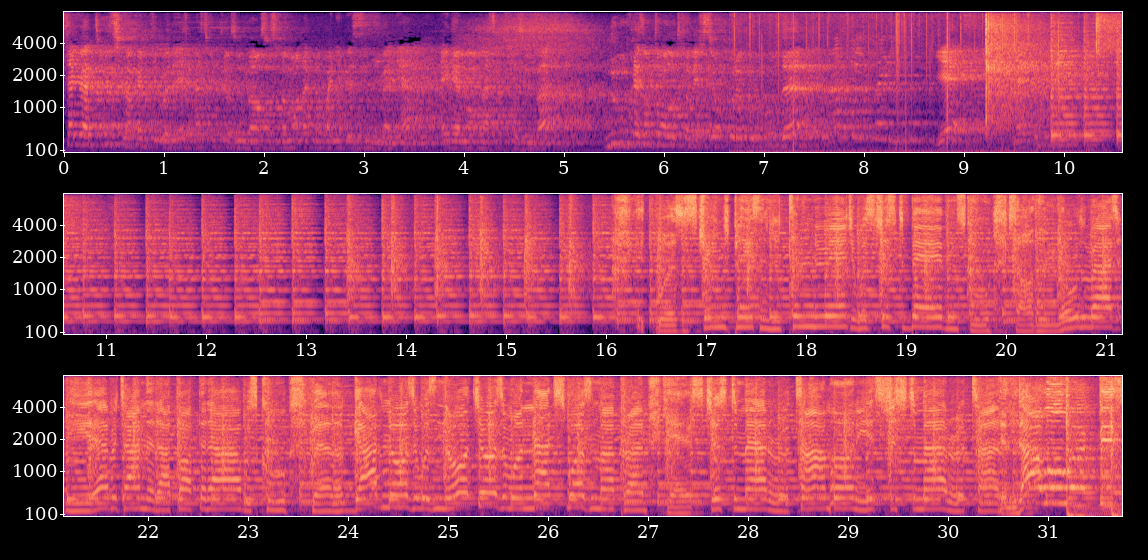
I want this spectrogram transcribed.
Salut à tous, je m'appelle Timoder, instructeur Zumba en ce moment accompagné de Cindy Bagnan, également instructeur Zumba. Nous vous présentons notre version pour le concours de... was a strange place and a tender age. I was just a babe in school. Saw them roll their eyes at me every time that I thought that I was cool. Well, God knows it was no choice, and one night just wasn't my prime. Yeah, it's just a matter of time, honey. It's just a matter of time. And I will work this.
